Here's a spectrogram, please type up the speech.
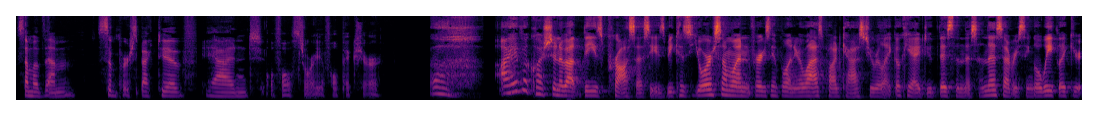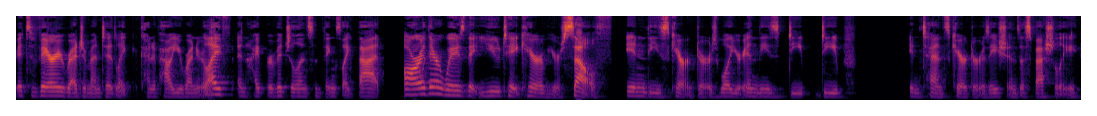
some of them, some perspective and a full story, a full picture. I have a question about these processes because you're someone, for example, in your last podcast, you were like, okay, I do this and this and this every single week. Like you're, it's very regimented, like kind of how you run your life and hypervigilance and things like that. Are there ways that you take care of yourself in these characters while you're in these deep, deep, intense characterizations, especially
